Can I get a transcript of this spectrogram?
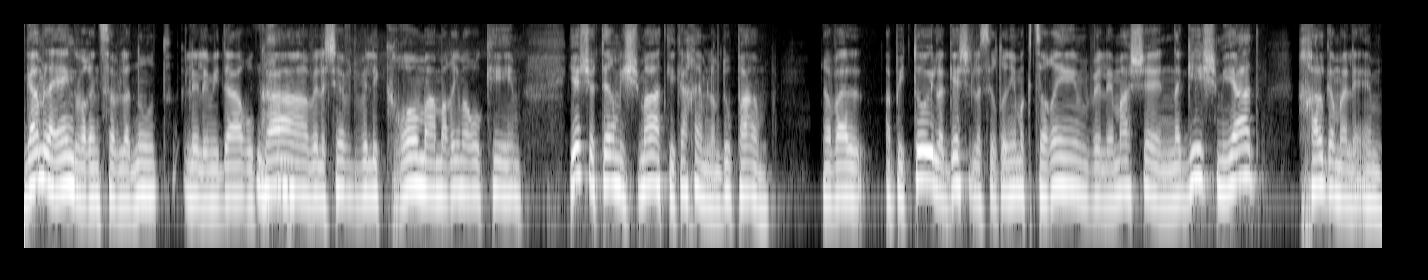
גם להם כבר אין סבלנות ללמידה ארוכה, נכון. ולשבת ולקרוא מאמרים ארוכים. יש יותר משמעת, כי ככה הם למדו פעם. אבל הפיתוי לגשת לסרטונים הקצרים ולמה שנגיש מיד, חל גם עליהם.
